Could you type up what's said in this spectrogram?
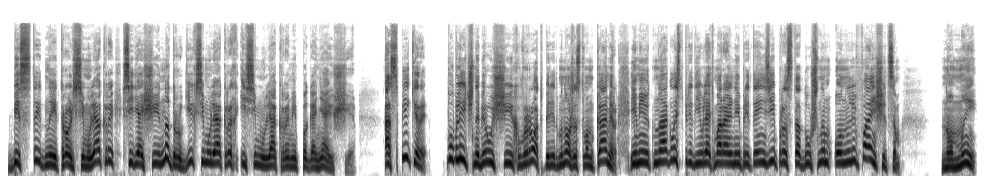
бесстыдные тролль-симулякры, сидящие на других симулякрах и симулякрами погоняющие. А спикеры, публично берущие их в рот перед множеством камер, имеют наглость предъявлять моральные претензии простодушным онлифанщицам. Но мы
